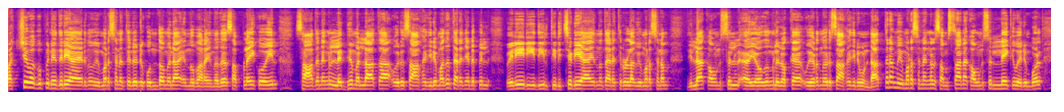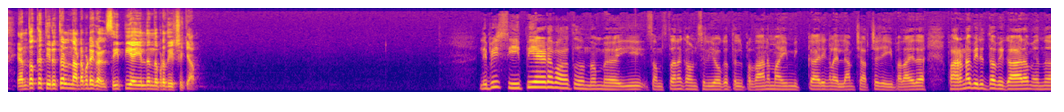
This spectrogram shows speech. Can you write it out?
ഭക്ഷ്യവകുപ്പിനെതിരെയായിരുന്നു വിമർശനത്തിന്റെ ഒരു കുന്തമന എന്ന് പറയുന്നത്. സപ്ലൈകോയിൽ സാധനങ്ങൾ ലഭ്യമല്ലാത്ത ഒരു സാഹചര്യം. അത് തെരഞ്ഞെടുപ്പിൽ വലിയ രീതിയിൽ തിരിച്ചടിയായെന്ന തരത്തിലുള്ള വിമർശനം ജില്ലാ കൗൺസിൽ യോഗങ്ങളിലൊക്കെ ഉയർന്ന ഒരു സാഹചര്യമുണ്ട്. അത്തരം വിമർശനങ്ങൾ സംസ്ഥാന കൗൺസിലിലേക്ക് വരുമ്പോൾ എന്തൊക്കെ തിരുത്തൽ നടപടികൾ സി പി ഐയിൽ നിന്ന് പ്രതീക്ഷിക്കാം? ലിബി സി പി ഐയുടെ ഭാഗത്തു നിന്നും ഈ സംസ്ഥാന കൗൺസിൽ യോഗത്തിൽ പ്രധാനമായും ഇക്കാര്യങ്ങളെല്ലാം ചർച്ച ചെയ്യും. അതായത് ഭരണവിരുദ്ധ വികാരം എന്ന്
